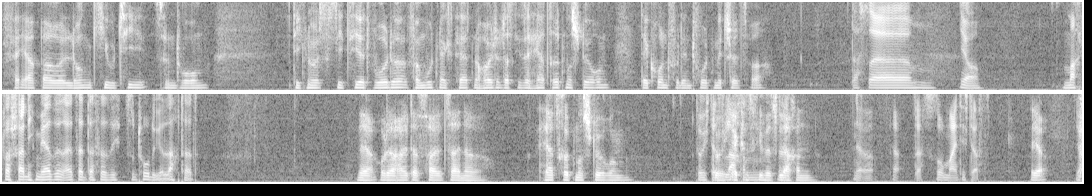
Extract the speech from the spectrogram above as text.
vererbbare Long-QT-Syndrom diagnostiziert wurde, vermuten Experten heute, dass diese Herzrhythmusstörung der Grund für den Tod Mitchells war. Das, ähm, ja. Macht wahrscheinlich mehr Sinn, als dass er sich zu Tode gelacht hat. Ja, oder halt, dass halt seine Herzrhythmusstörung Durch das durch Lachen. exzessives Lachen. Ja, ja, das, so meinte ich das. Ja. Ja.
